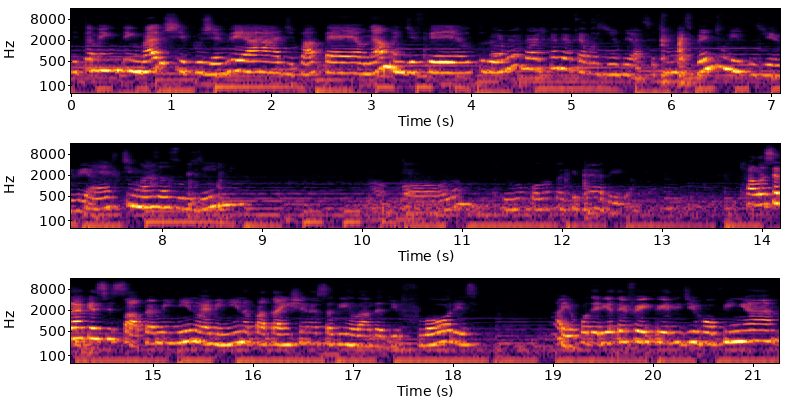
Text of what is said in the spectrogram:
E também tem vários tipos de EVA, de papel, né, mãe? De feltro. É verdade, cadê aquelas de EVA? Você tinha umas bem bonitas de EVA. É, tinha umas azulzinhas. Ó, cola. Eu vou colocar aqui perto dele, ó. Fala, será que esse sapo é menino ou é menina pra estar enchendo essa guirlanda de flores? Aí eu poderia ter feito ele de roupinha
